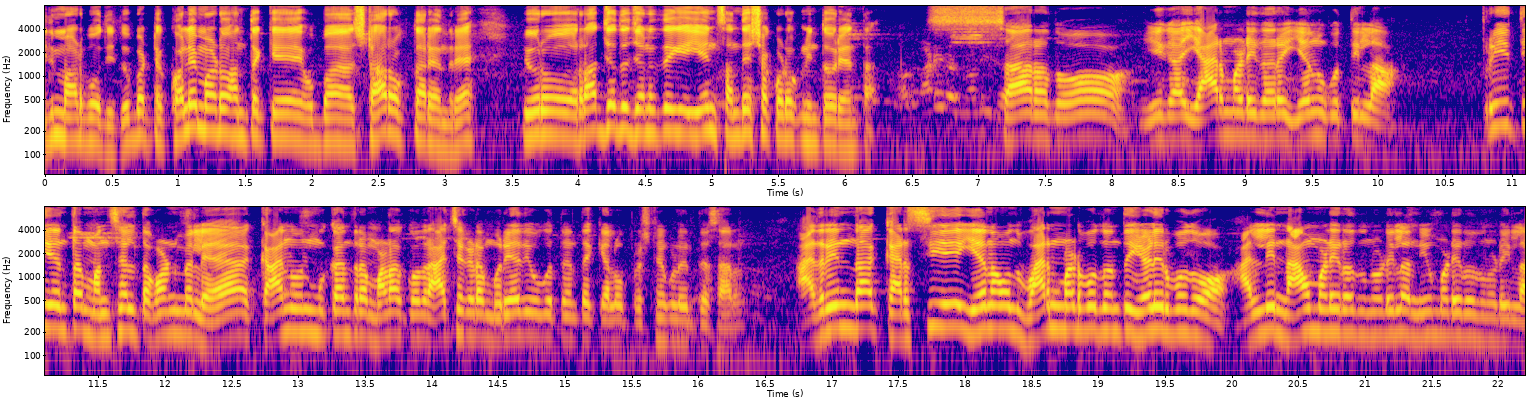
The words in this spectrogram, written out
ಇದು ಮಾಡ್ಬೋದಿತ್ತು. ಬಟ್ ಕೊಲೆ ಮಾಡೋ ಹಂತಕ್ಕೆ ಒಬ್ಬ ಸ್ಟಾರ್ ಹೋಗ್ತಾರೆ ಅಂದರೆ ಇವರು ರಾಜ್ಯದ ಜನತೆಗೆ ಏನು ಸಂದೇಶ ಕೊಡೋಕೆ ನಿಂತವ್ರೆ ಅಂತ? ಸರ್ ಅದು ಈಗ ಯಾರು ಮಾಡಿದ್ದಾರೆ ಏನು ಗೊತ್ತಿಲ್ಲ. ಪ್ರೀತಿ ಅಂತ ಮನ್ಸಲ್ಲಿ ತಗೊಂಡ್ಮೇಲೆ ಕಾನೂನು ಮುಖಾಂತರ ಮಾಡೋಕೆ ಹೋದ್ರೆ ಆಚೆ ಕಡೆ ಮರ್ಯಾದೆ ಹೋಗುತ್ತೆ ಅಂತ ಕೆಲವು ಪ್ರಶ್ನೆಗಳು ಇರುತ್ತೆ ಸರ್ ಅದರಿಂದ ಕರೆಸಿ ಏನೋ ಒಂದು ವಾರ್ನ್ ಮಾಡ್ಬೋದು ಅಂತ ಹೇಳಿರ್ಬೋದು. ಅಲ್ಲಿ ನಾವು ಮಾಡಿರೋದು ನೋಡಿಲ್ಲ, ನೀವು ಮಾಡಿರೋದು ನೋಡಿಲ್ಲ.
